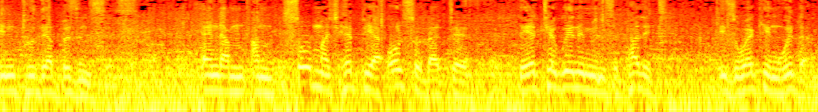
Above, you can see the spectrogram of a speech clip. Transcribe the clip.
into their businesses. And I'm, I'm so much happier also that uh, the eThekwini municipality is working with them.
